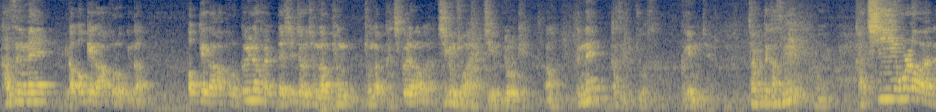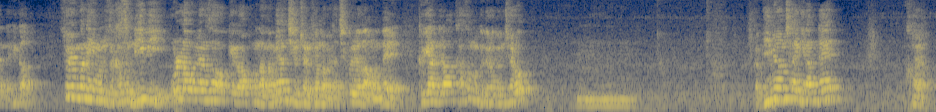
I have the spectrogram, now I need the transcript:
가슴에 그러니까 어깨가 앞으로 그러니까 어깨가 앞으로 끌려갈 때 실제로 견갑, 견, 견갑이 같이 끌려 나오잖아. 지금 좋아요. 지금 요렇게. 어. 근데 가슴이 좀 죽었어. 그게 문제야. 잡을 때 가슴이. 같이 올라와야 된다. 그러니까 소형근의 힘을 줘서 가슴 립이 올라오면서 어깨가 앞으로 나가면 지금처럼 견갑이 같이 끌려 나오는데 그게 아니라 가슴을 그대로 둔 채로 음. 그러니까 미묘한 차이긴 한데 커요.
